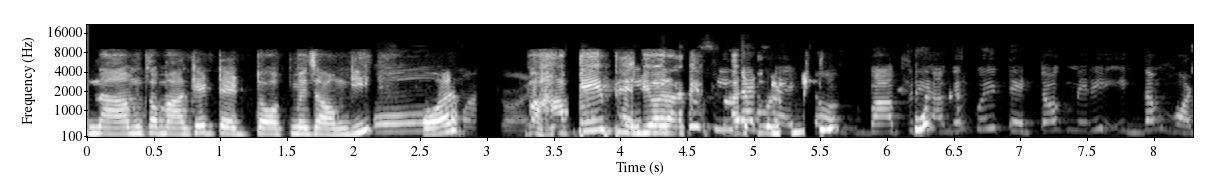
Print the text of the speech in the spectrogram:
नाम कमा के टेड टॉक में जाऊँगी Oh और वहाँ पे पहली और आखिरी बोलूँगी। बाप रे अगर कोई टेड टॉक मेरी एकदम हॉट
